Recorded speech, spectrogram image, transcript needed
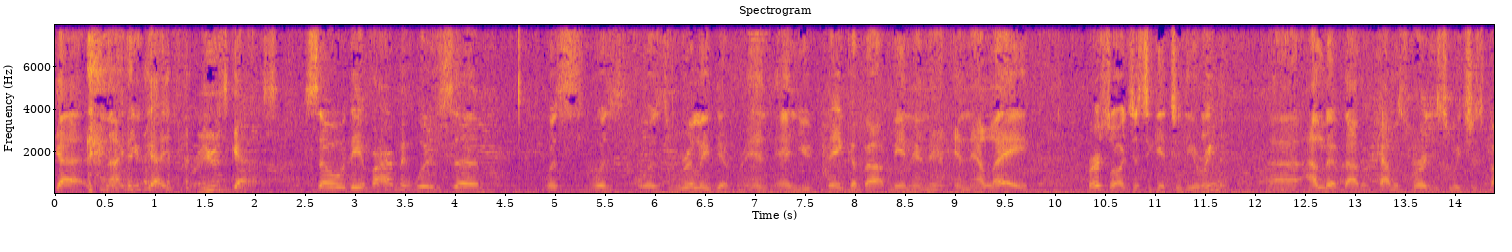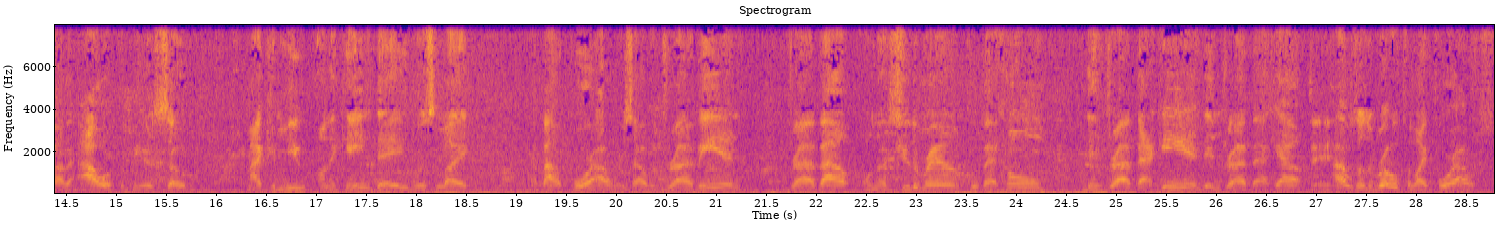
guys, not you guys. Use guys. So the environment was uh, was was was really different, and and you think about being in in L.A. First of all, just to get to the arena, uh, I lived out in Palos Verdes, which is about an hour from here. So my commute on a game day was like about four hours. I would drive in, drive out on a shoot around, go back home, then drive back in, then drive back out. Damn. I was on the road for like four hours.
